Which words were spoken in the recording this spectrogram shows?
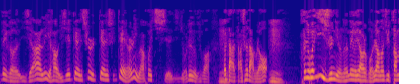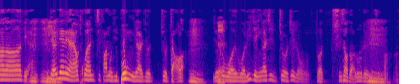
那个一些案例，还有一些电视、电视、电影里面会写有这种情况，嗯他打打车打不着，嗯他就会一直拧着那个钥匙火，让他去当当当当当点，嗯嗯点点点，然后突然发动机嘣一下就就着了。嗯，对也是我我理解应该这就是这种短时效短路这种情况啊。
